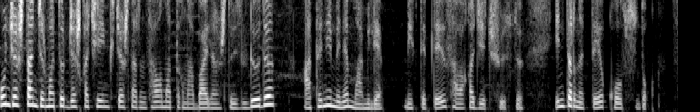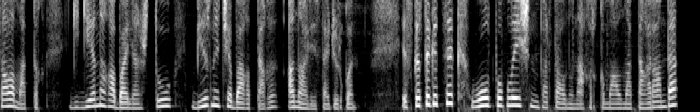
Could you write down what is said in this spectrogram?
он жаштан жыйырма төрт жашка чейинки жаштардын саламаттыгына байланыштуу изилдөөдө ата эне менен мамиле мектептеги сабакка жетишүүсү интернеттеги коопсуздук саламаттык гигиенага байланыштуу бир нече багыттагы анализ да жүргөн. Эскерте кетсек world population порталынын акыркы маалыматына караганда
